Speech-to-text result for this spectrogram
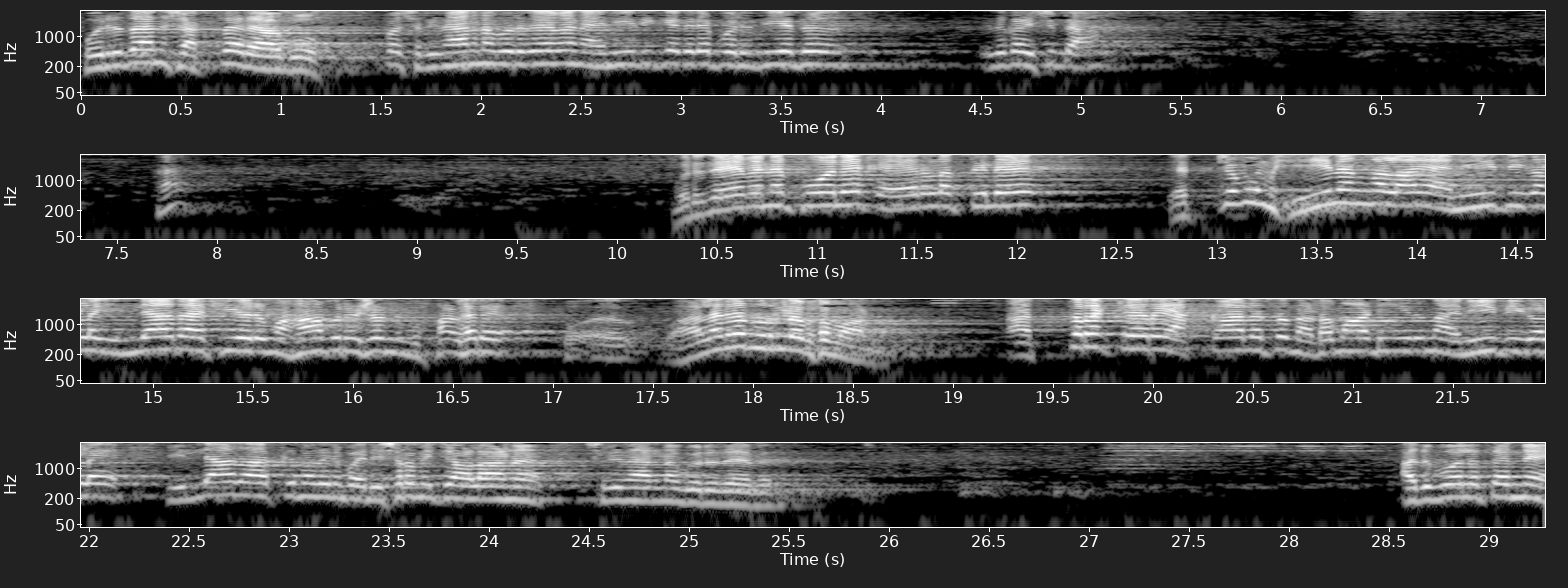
പൊരുതാൻ ശക്തരാകൂ. ഇപ്പൊ ശ്രീനാരായണ ഗുരുദേവൻ അനീതിക്കെതിരെ പൊരുതിയത് ഇത് കഴിച്ചിട്ടാ? ഗുരുദേവനെ പോലെ കേരളത്തിലെ ഏറ്റവും ഹീനങ്ങളായ അനീതികളെ ഇല്ലാതാക്കിയ ഒരു മഹാപുരുഷൻ വളരെ വളരെ ദുർലഭമാണ്. അത്രക്കേറെ അക്കാലത്ത് നടമാടിയിരുന്ന അനീതികളെ ഇല്ലാതാക്കുന്നതിന് പരിശ്രമിച്ച ആളാണ് ശ്രീനാരായണ ഗുരുദേവൻ. അതുപോലെ തന്നെ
